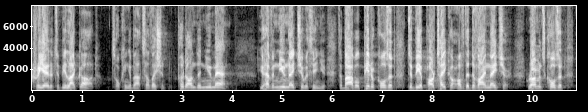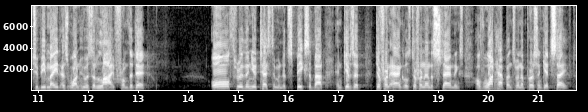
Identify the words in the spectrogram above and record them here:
created to be like God, talking about salvation. Put on the new man. You have a new nature within you. The Bible, Peter calls it to be a partaker of the divine nature. Romans calls it to be made as one who is alive from the dead. All through the New Testament, it speaks about and gives it different angles, different understandings of what happens when a person gets saved.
